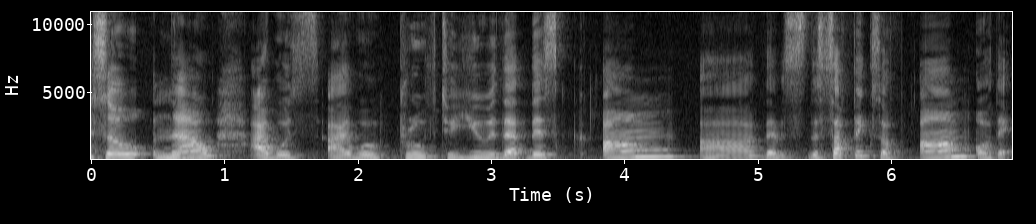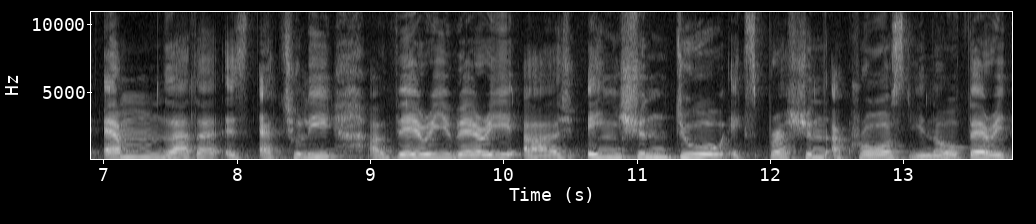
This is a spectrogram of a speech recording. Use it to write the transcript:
So now I was I will prove to you that this arm, uh, the, the suffix of arm or the M letter is actually a very, very uh, ancient dual expression across, you know, very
